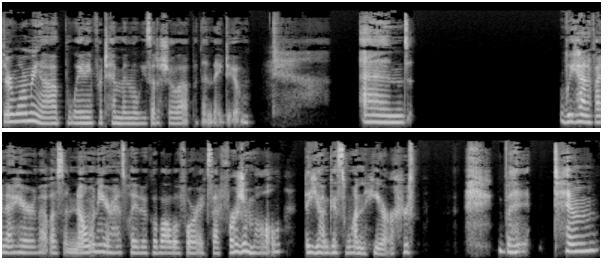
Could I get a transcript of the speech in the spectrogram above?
they're warming up, waiting for Tim and Louisa to show up, and then they do. And we kind of find out here that listen, no one here has played pickleball before except for Jamal, the youngest one here. but Tim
